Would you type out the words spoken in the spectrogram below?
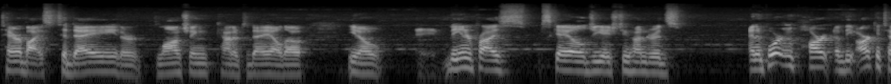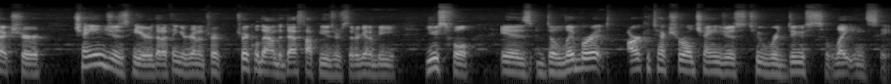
terabytes today. They're launching kind of today, although, you know, the enterprise scale GH200s, an important part of the architecture changes here that I think are going to tr trickle down to desktop users that are going to be useful is deliberate architectural changes to reduce latency.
